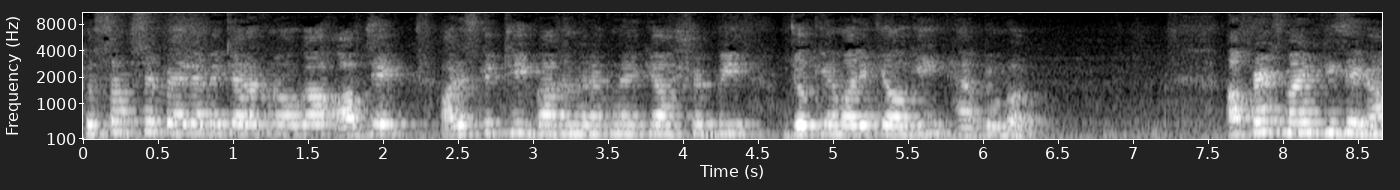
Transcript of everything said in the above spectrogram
तो सबसे पहले हमें क्या रखना होगा? ऑब्जेक्ट और इसके ठीक बाद हमें रखना है क्या? शुड बी जो कि हमारी क्या होगी? हेल्पिंग वर्ब अब फ्रेंड्स माइंड कीजिएगा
